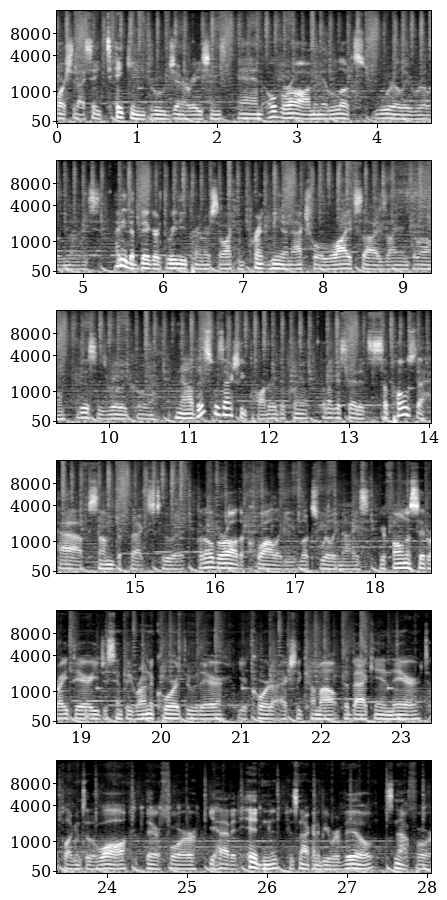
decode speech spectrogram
or should I say taking through generations. And overall, I mean, it looks really, really nice. I need a bigger 3D printer so I can print me an an actual life-size Iron Throne. This is really cool. Now this was actually part of the print, but like I said, it's supposed to have some defects to it. But overall, the quality looks really nice. Your phone will sit right there. You just simply run the cord through there. Your cord will actually come out the back end there to plug into the wall. Therefore, you have it hidden. It's not going to be revealed. It's It's not for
